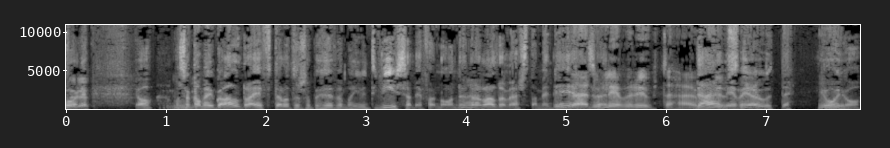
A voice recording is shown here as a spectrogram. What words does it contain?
och det. Ja, så kan man ju gå allra efteråt och så behöver man ju inte visa det för någon, det där allra värsta. Men det, Det är är där alltså, du lever ut det här. Där lever jag ute. Jo,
